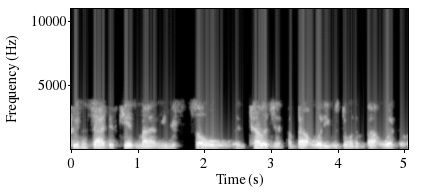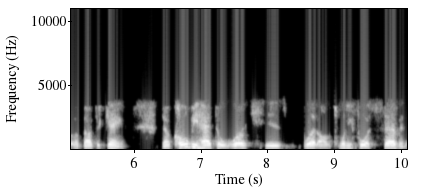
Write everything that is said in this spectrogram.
get inside this kid's mind. He was so intelligent about what he was doing about what about the game. Now Kobe had to work his butt off 24/7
